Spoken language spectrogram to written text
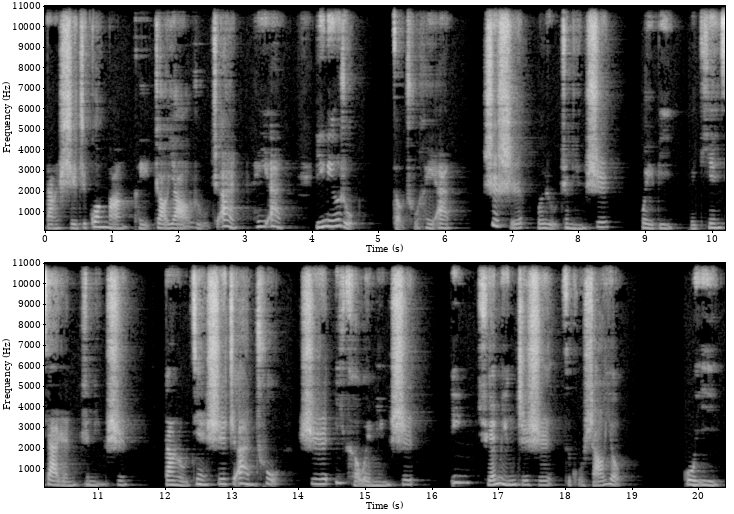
当师之光芒可以照耀汝之暗。黑暗引领汝走出黑暗，事实为汝之名师，未必为天下人之名师。当汝见师之暗处，师亦可为名师。因全名之师自古少有，故亦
